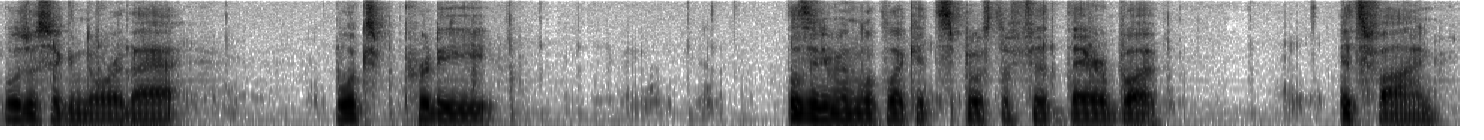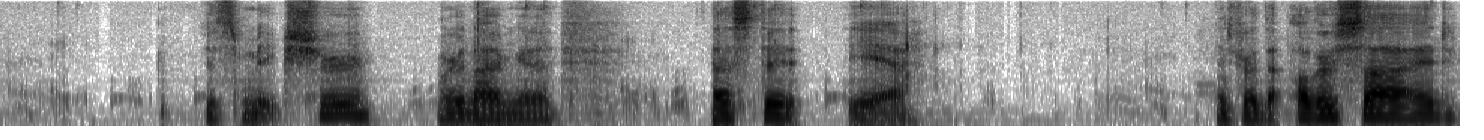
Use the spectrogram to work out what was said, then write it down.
we'll just ignore that. Looks pretty... Doesn't even look like it's supposed to fit there, but it's fine. Just make sure. We're not even to test it. Yeah. And for the other side,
